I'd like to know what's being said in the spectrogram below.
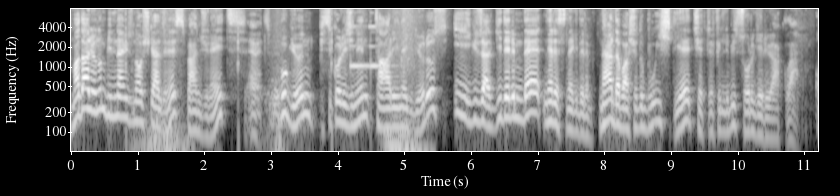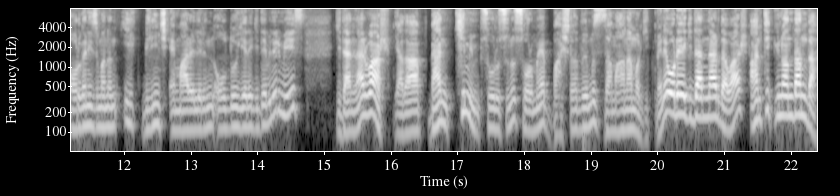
Madalyon'un bilinen yüzüne hoş geldiniz. Ben Cüneyt. Evet, bugün psikolojinin tarihine gidiyoruz. İyi güzel gidelim de neresine gidelim? Nerede başladı bu iş diye çetrefilli bir soru geliyor akla. Organizmanın ilk bilinç emarelerinin olduğu yere gidebilir miyiz? Gidenler var ya da ben kimim sorusunu sormaya başladığımız zamana mı gitmeli? Oraya gidenler de var. Antik Yunan'dan da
